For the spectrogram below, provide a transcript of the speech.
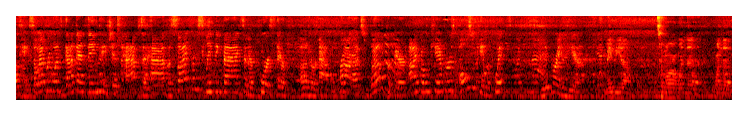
Okay, so everyone's got that thing they just have to have. Aside from sleeping bags and, of course, their other Apple products, well prepared iPhone campers also came equipped with rain gear. maybe uh, tomorrow when the when the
